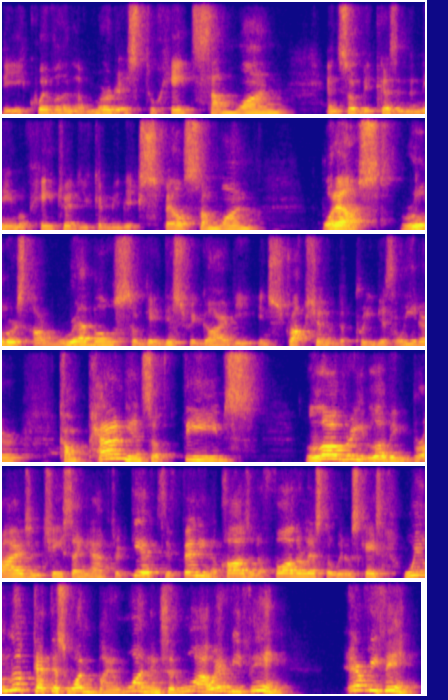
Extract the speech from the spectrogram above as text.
The equivalent of murder is to hate someone. And so, because in the name of hatred, you can maybe expel someone. What else? Rulers are rebels, so they disregard the instruction of the previous leader. Companions of thieves, loving, loving bribes and chasing after gifts, defending the cause of the fatherless, the widow's case. We looked at this one by one and said, wow, everything, everything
